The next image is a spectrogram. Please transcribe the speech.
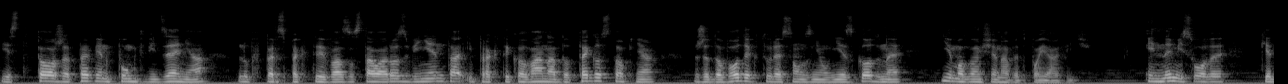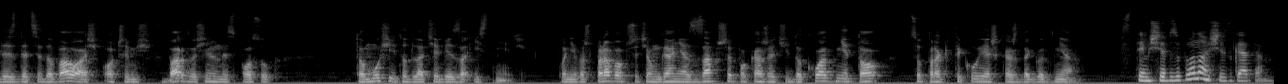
jest to, że pewien punkt widzenia lub perspektywa została rozwinięta i praktykowana do tego stopnia, że dowody, które są z nią niezgodne, nie mogą się nawet pojawić. Innymi słowy, kiedy zdecydowałaś o czymś w bardzo silny sposób, to musi to dla ciebie zaistnieć, ponieważ prawo przyciągania zawsze pokaże ci dokładnie to, co praktykujesz każdego dnia. Z tym się w zupełności zgadzam.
